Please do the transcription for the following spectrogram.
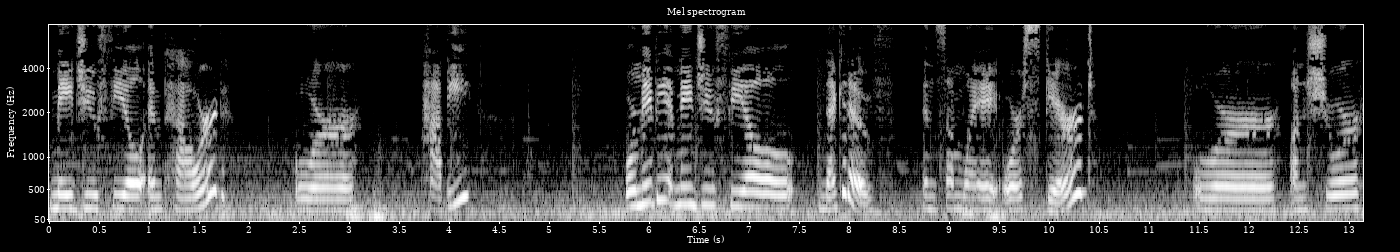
made you feel empowered or happy? Or maybe it made you feel negative in some way or scared or unsure,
